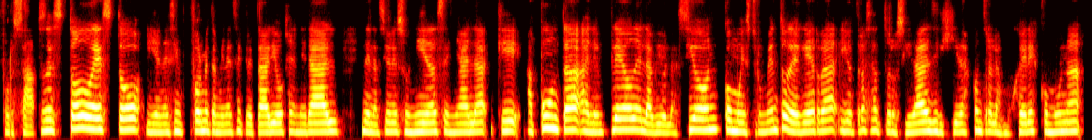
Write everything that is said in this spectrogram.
forzada. Entonces, todo esto, y en ese informe también el secretario general de Naciones Unidas señala que apunta al empleo de la violación como instrumento de guerra y otras atrocidades dirigidas contra las mujeres como una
